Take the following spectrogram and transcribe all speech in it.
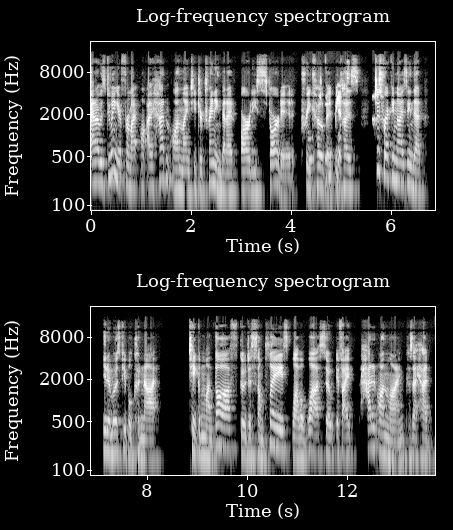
And I was doing it for my, I had an online teacher training that I'd already started pre COVID oh, because just recognizing that, you know, most people could not take a month off, go to some place, blah, blah, blah. So if I had it online, because I had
